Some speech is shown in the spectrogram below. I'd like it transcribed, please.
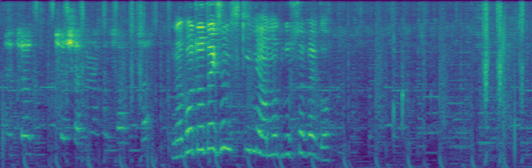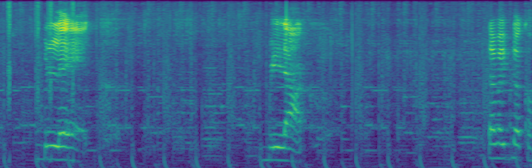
Co, czarnego? No bo tutaj są skiny Amodusowego. Black. Black. Dawaj Blacka.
